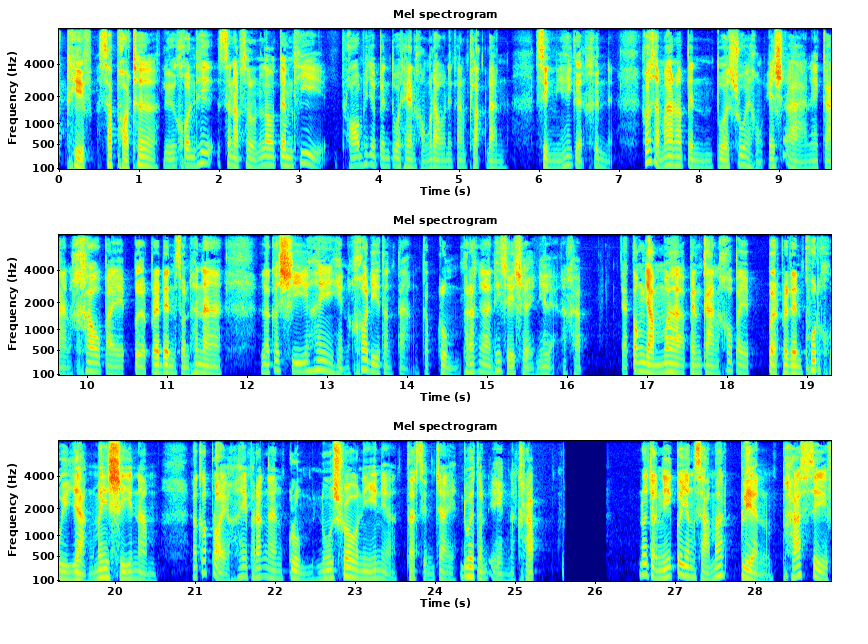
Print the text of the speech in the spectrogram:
active supporter หรือคนที่สนับสนุนเราเต็มที่พร้อมที่จะเป็นตัวแทนของเราในการผลักดันสิ่งนี้ให้เกิดขึ้นเนี่ยเขาสามารถมาเป็นตัวช่วยของ HR ในการเข้าไปเปิดประเด็นสนทนา แล้วก็ชี้ให้เห็นข้อดีต่างๆ กับกลุ่มพนักงานที่เฉยๆนี่แหละนะครับ แต่ต้องย้ำว่าเป็นการเข้าไปเปิดประเด็นพูดคุยอย่างไม่ชี้นำแล้วก็ปล่อยให้พนักงานกลุ่ม neutral นี้เนี่ยตัดสินใจด้วยตนเองนะครับ นอกจากนี้ก็ยังสามารถเปลี่ยน passive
